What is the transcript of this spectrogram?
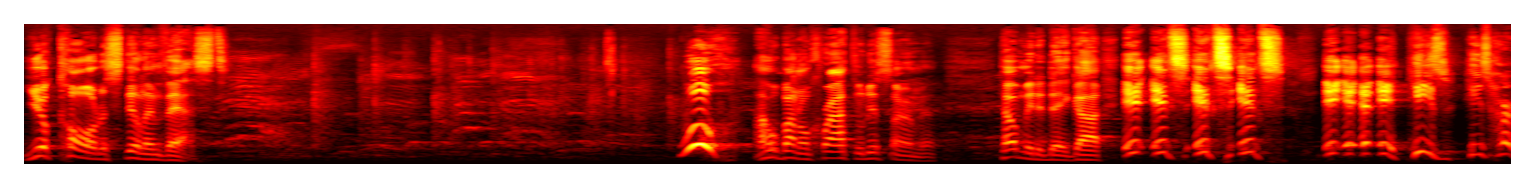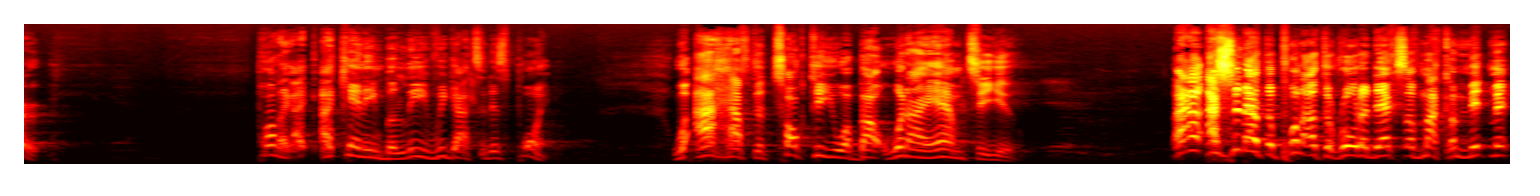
You're called to still invest. Woo! I hope I don't cry through this sermon. Help me today, God. It, it's, it's, it's, it, he's, he's hurt. Paul, like, I, I can't even believe we got to this point where I have to talk to you about what I am to you. I, I should have to pull out the Rolodex of my commitment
